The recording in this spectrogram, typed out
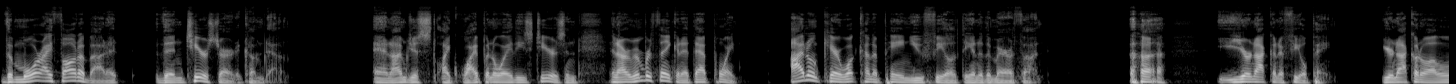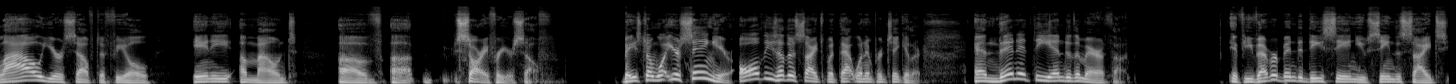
the more I thought about it, then tears started to come down. And I'm just like wiping away these tears. And, and I remember thinking at that point, I don't care what kind of pain you feel at the end of the marathon. Uh, you're not going to feel pain. You're not going to allow yourself to feel any amount of uh, sorry for yourself based on what you're seeing here. All these other sites, but that one in particular. And then at the end of the marathon, if you've ever been to DC and you've seen the sites,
